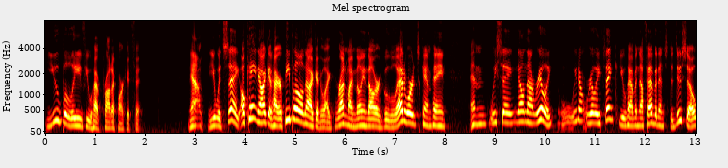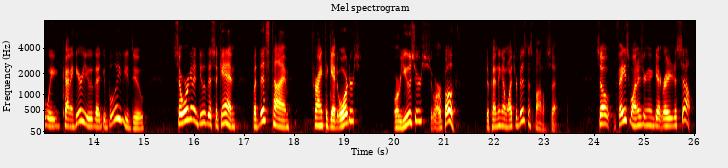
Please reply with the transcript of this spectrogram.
you believe you have product market fit. Now, you would say, okay, now I could hire people, now I could like run my million dollar Google AdWords campaign. And we say, no, not really. We don't really think you have enough evidence to do so. We kind of hear you that you believe you do. So we're going to do this again, but this time trying to get orders or users or both, depending on what your business model said. So phase one is you're going to get ready to sell.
